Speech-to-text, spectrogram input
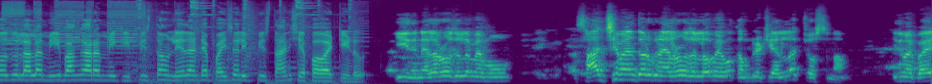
రోజులలో మీ బంగారం మీకు ఇప్పిస్తాం లేదంటే పైసలు ఇప్పిస్తా అని చెప్పబట్టిండు. ఇది నెల రోజుల్లో మేము సాధ్యమైనంత వరకు నెల రోజుల్లో మేము కంప్లీట్ చేయాలని చూస్తున్నాం. ఇది మా పై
